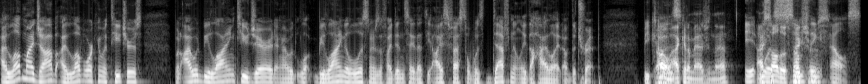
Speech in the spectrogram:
I love my job. I love working with teachers. But I would be lying to you, Jared, and I would lo- be lying to the listeners if I didn't say that the ice festival was definitely the highlight of the trip. Because Oh, I can imagine that. it I was saw those something pictures. else.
